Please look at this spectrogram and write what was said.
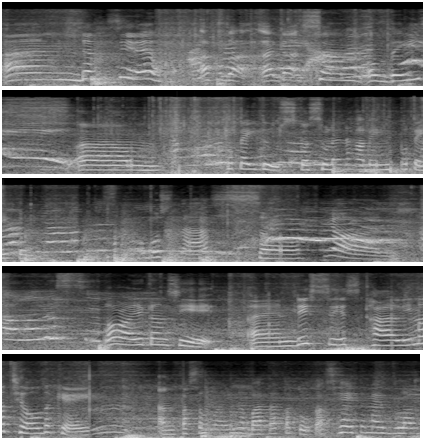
and that's it. Oh, I forgot. I got some of these um, potatoes. Kasi wala na kaming potato. Ubus na. So, yun. Alright, you can see it. And this is Kylie Matilda Kane. Ang pasaway na bata patutas. Hey, to my vlog.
